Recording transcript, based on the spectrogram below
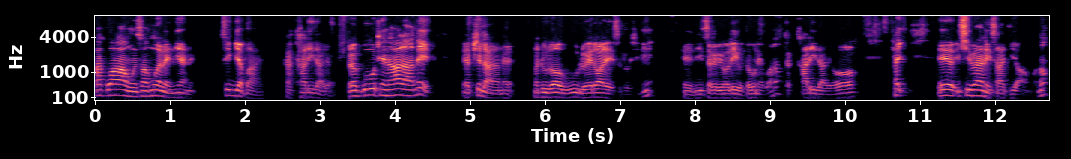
ဟာကွာဝန်ဆောင်မှုကလည်းညံ့တယ်စိတ်ပြက်ပါတယ်ကခါရီတာရောအဲ့တော့ကိုယ်ထင်ထားတာနဲ့ဖြစ်လာတာနဲ့မတူတော့ဘူးလွဲသွားတယ်ဆိုလို့ရှိရင်အဲဒီစကားပြောလေးကိုသုံးတယ်ပေါ့နော်ခါရီတာရော ဟိုက်အဲ一番နေစားကြည့်အောင်ပေါ့နော်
